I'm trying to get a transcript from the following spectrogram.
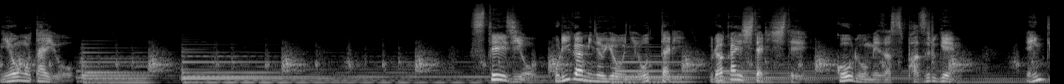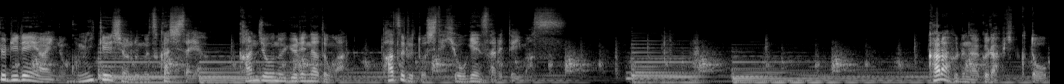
日本語対応。ステージを折り紙のように折ったり裏返したりしてゴールを目指すパズルゲーム。遠距離恋愛のコミュニケーションの難しさや感情の揺れなどがパズルとして表現されています。カラフルなグラフィックと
